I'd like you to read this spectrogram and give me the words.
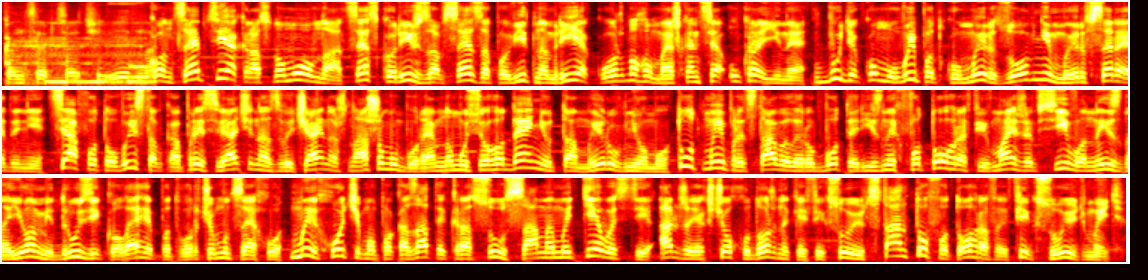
Концепція очевидна. Концепція красномовна. Це скоріш за все заповітна мрія кожного мешканця України. В будь-якому випадку мир зовні, мир всередині. Ця фотовиставка присвячена, звичайно ж, нашому буремному сьогоденню та миру в ньому. Тут ми представили роботи різних фотографів. Майже всі вони знайомі, друзі, колеги по творчому цеху. Ми хочемо показати красу саме миттєвості, адже якщо художники фіксують стан, то фотографи фіксують мить.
